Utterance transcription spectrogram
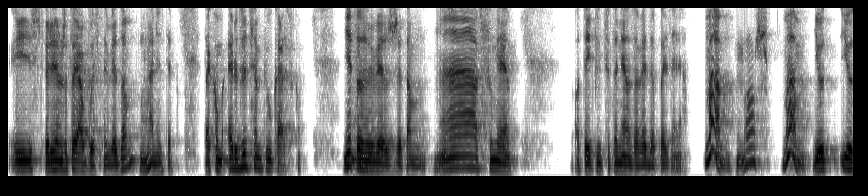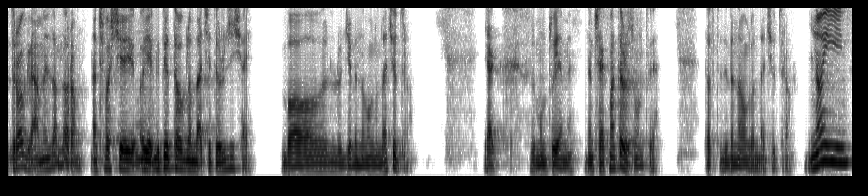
I stwierdziłem, że to ja błysnę wiedzą, Mhm. a nie ty. Taką erudycją piłkarską. Nie to, że wiesz, że tam, a w sumie o tej piłce to nie mam za wiele do powiedzenia. Mam, Masz. mam. Jut- Jutro gramy z Andorą. Znaczy właściwie, Mhm. gdy to oglądacie, to już dzisiaj, bo ludzie będą oglądać jutro. Jak zmontujemy. Znaczy jak Mateusz zmontuje, to wtedy będą oglądać jutro. No i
